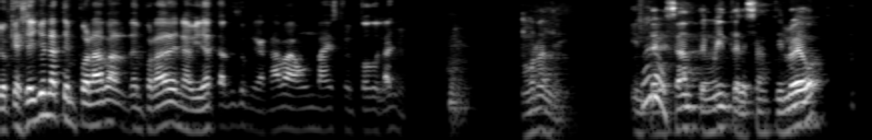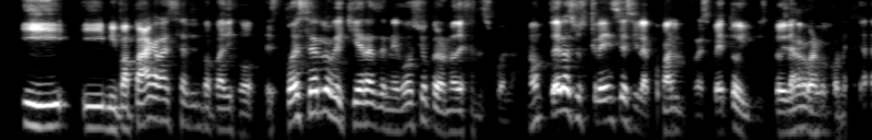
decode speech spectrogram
lo que hacía yo en la temporada, temporada de Navidad, tal vez lo que ganaba un maestro en todo el año. Órale. Interesante, muy interesante. Y luego. Y, y, mi papá, gracias a Dios, mi papá dijo, puedes ser lo que quieras de negocio, pero no dejes la escuela, ¿no? Eran sus creencias y la cual respeto y estoy claro. de acuerdo con ella.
